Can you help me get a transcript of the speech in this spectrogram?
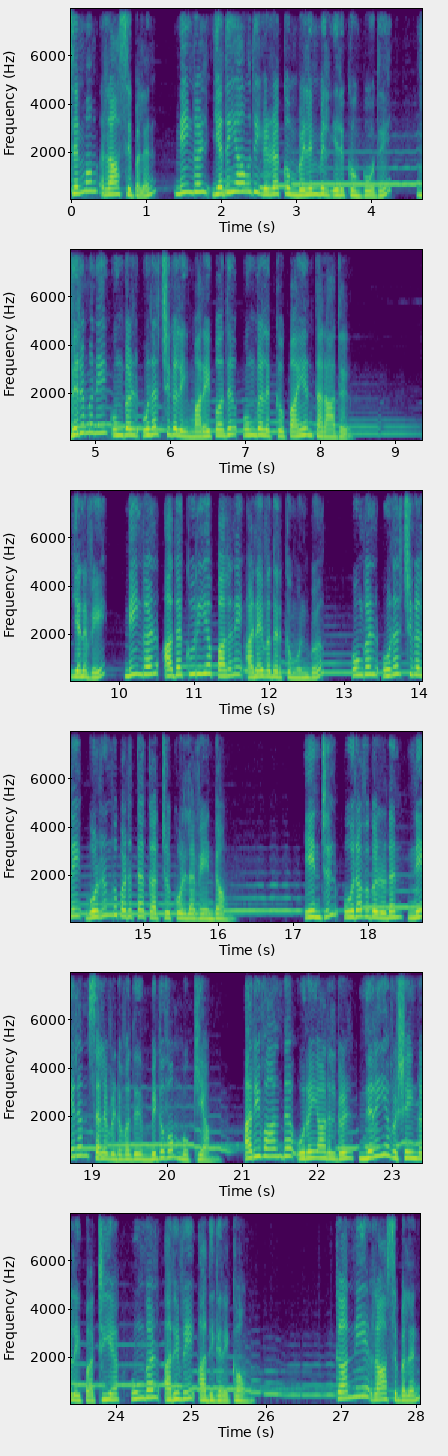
சிம்மம் ராசிபலன் நீங்கள் எதையாவது இழக்கும் விளிம்பில் இருக்கும் போது வெறுமனே உங்கள் உணர்ச்சிகளை மறைப்பது உங்களுக்கு பயன் தராது. எனவே நீங்கள் அதற்குரிய பலனை அடைவதற்கு முன்பு உங்கள் உணர்ச்சிகளை ஒழுங்குபடுத்த கற்றுக்கொள்ள வேண்டும். இன்று உறவுகளுடன் நேரம் செலவிடுவது மிகவும் முக்கியம். அறிவார்ந்த உரையாடல்கள் நிறைய விஷயங்களை பற்றிய உங்கள் அறிவை அதிகரிக்கும். கன்னி ராசிபலன்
